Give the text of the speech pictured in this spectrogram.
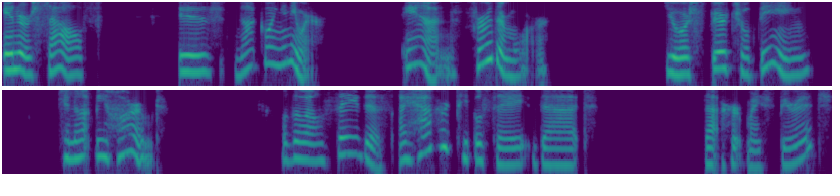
inner self is not going anywhere. And furthermore, your spiritual being cannot be harmed. Although I'll say this, I have heard people say that that hurt my spirit.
